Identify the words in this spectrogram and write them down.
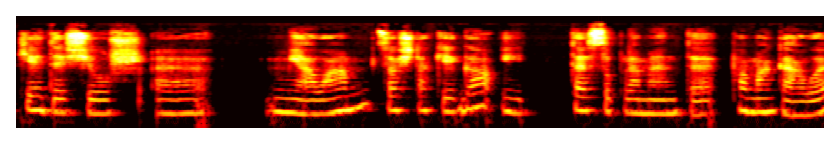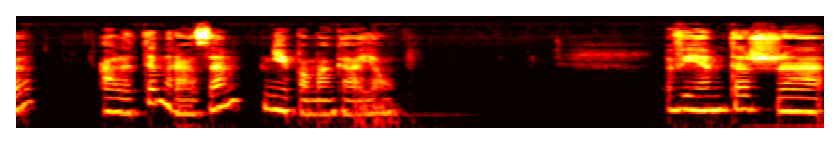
Kiedyś już e, miałam coś takiego i te suplementy pomagały, ale tym razem nie pomagają. Wiem też, że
